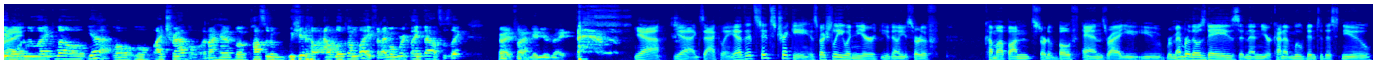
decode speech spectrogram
You right. know, and they're like, well, yeah, well, well, I travel and I have a positive, you know, outlook on life and I have a work life balance. It's like, all right, fine, maybe you're right. yeah, yeah, exactly. Yeah, it's it's tricky, especially when you're, you know, you sort of come up on sort of both ends, right? You you remember those days, and then you're kind of moved into this new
